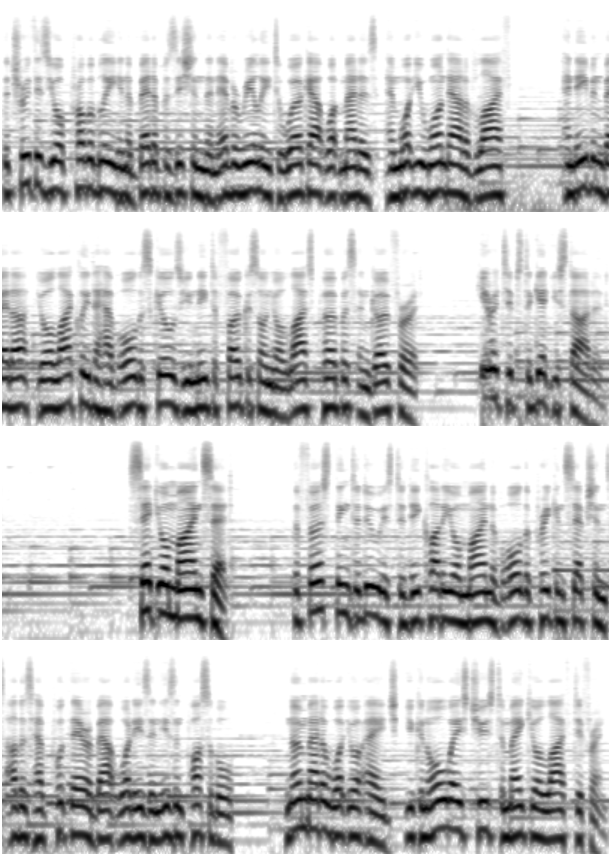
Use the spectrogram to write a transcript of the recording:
The truth is you're probably in a better position than ever really to work out what matters, and what you want out of life. And even better, you're likely to have all the skills you need to focus on your life's purpose and go for it. Here are tips to get you started. Set your mindset. The first thing to do is to declutter your mind of all the preconceptions others have put there about what is and isn't possible, no matter what your age, you can always choose to make your life different.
